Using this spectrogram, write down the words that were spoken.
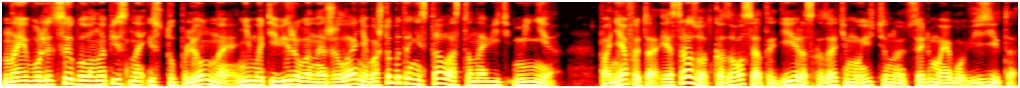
На его лице было написано иступленное, немотивированное желание во что бы то ни стало остановить меня. Поняв это, я сразу отказался от идеи рассказать ему истинную цель моего визита.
